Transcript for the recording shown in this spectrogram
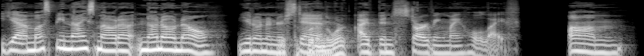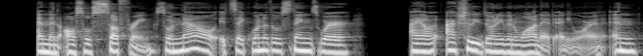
yeah, it must be nice, Maura. No, no, no, you don't have to put in understand. the work. I've been starving my whole life. Um, and then also suffering. So now it's like one of those things where I actually don't even want it anymore. And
